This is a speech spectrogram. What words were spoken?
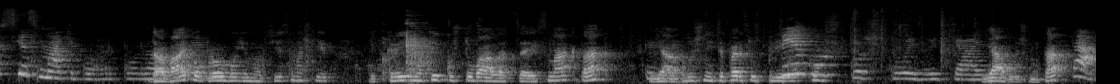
всі смаки попробуємо. Давай попробуємо всі смаки. Відкриємо. Ти куштувала цей смак, так? Яблучний. Тепер тут Ти плівочку. куштуй, звичайно. Яблучний, так? Так,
